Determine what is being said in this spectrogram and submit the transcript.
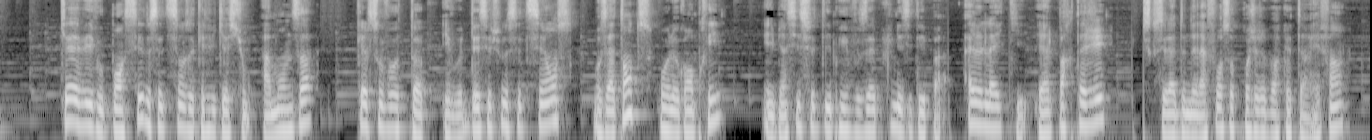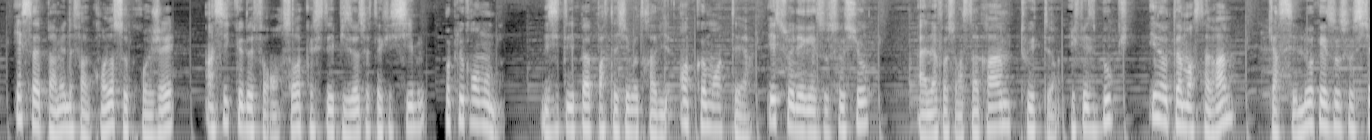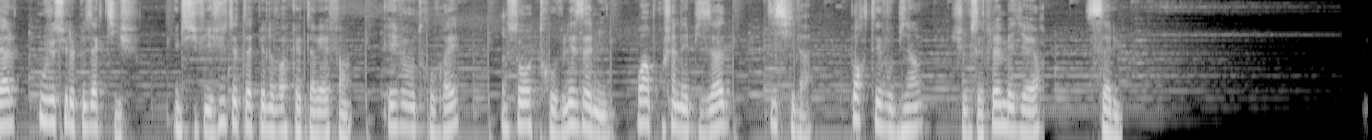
Qu'avez-vous pensé de cette séance de qualification à Monza quels sont vos tops et vos déceptions de cette séance, vos attentes pour le Grand Prix? Et eh bien si ce débrief vous a plu, n'hésitez pas à le liker et à le partager, puisque cela donne de la force au projet de Workutter F1, et ça permet de faire grandir ce projet, ainsi que de faire en sorte que cet épisode soit accessible au plus grand nombre. N'hésitez pas à partager votre avis en commentaire et sur les réseaux sociaux, à la fois sur Instagram, Twitter et Facebook, et notamment Instagram, car c'est le réseau social où je suis le plus actif. Il suffit juste de taper le Workutter F1 et vous vous trouverez on se retrouve les amis pour un prochain épisode. D'ici là, portez-vous bien, je vous souhaite le meilleur. Salut.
